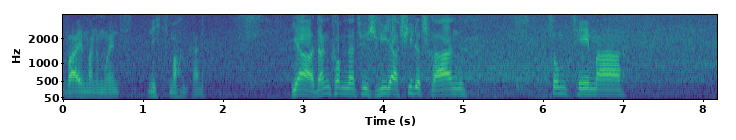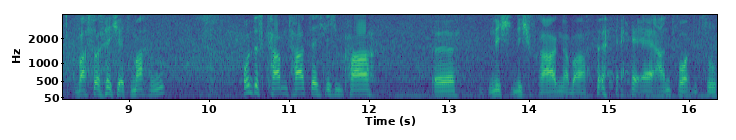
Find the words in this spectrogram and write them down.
weil man im Moment nichts machen kann. Ja, dann kommen natürlich wieder viele Fragen zum Thema, was soll ich jetzt machen? Und es kamen tatsächlich ein paar, äh, nicht, nicht Fragen, aber Antworten zu,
